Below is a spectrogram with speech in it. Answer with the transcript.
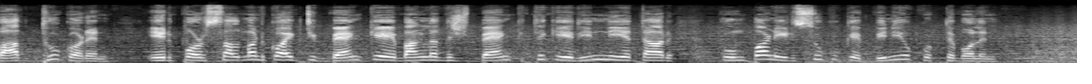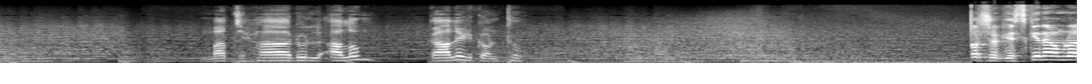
বাধ্য করেন। এরপর সালমান কয়েকটি ব্যাংকে বাংলাদেশ ব্যাংক থেকে ঋণ নিয়ে তার কোম্পানির সুকুকে বিনিয়োগ করতে বলেন। মাজহারুল আলম কালের কণ্ঠ। দর্শক স্ক্রিনে আমরা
